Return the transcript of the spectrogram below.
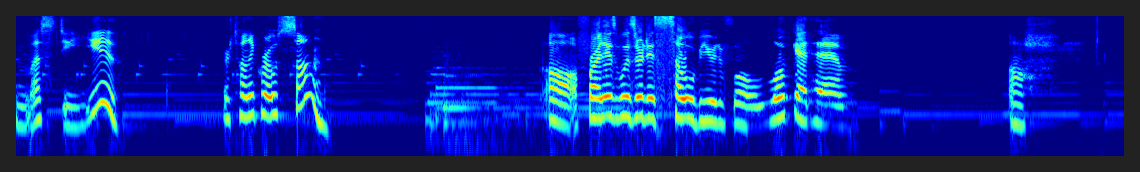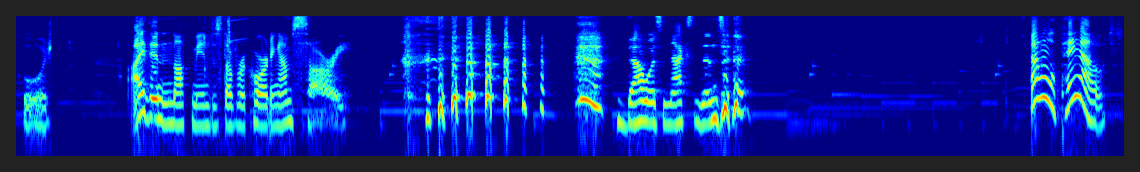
Must be you. You're Tawny Crow's son. Oh, Friday's Wizard is so beautiful. Look at him. Oh, gosh. I did not mean to stop recording. I'm sorry. that was an accident. oh, payout.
